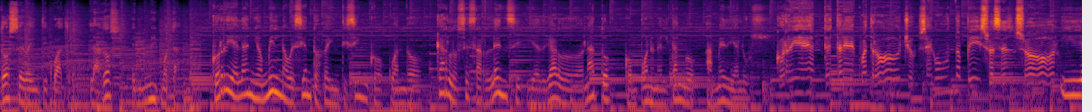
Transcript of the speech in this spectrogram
1224, las dos en un mismo tango. Corría el año 1925 cuando Carlos César Lenzi y Edgardo Donato componen el tango A Media Luz. Corrientes 348, segundo piso ascensor. Y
